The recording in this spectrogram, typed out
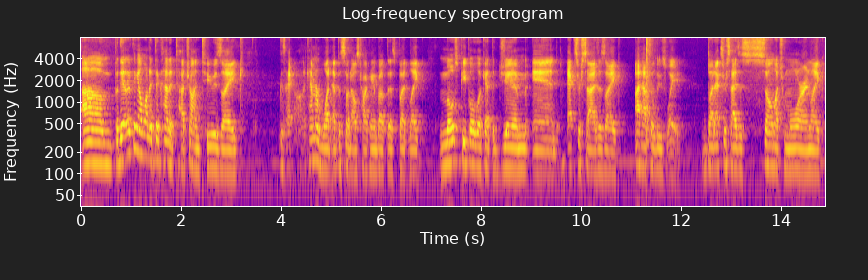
Um, but the other thing I wanted to kind of touch on too is like, because I I can't remember what episode I was talking about this, but like most people look at the gym and exercise as like I have to lose weight. But exercise is so much more. And like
